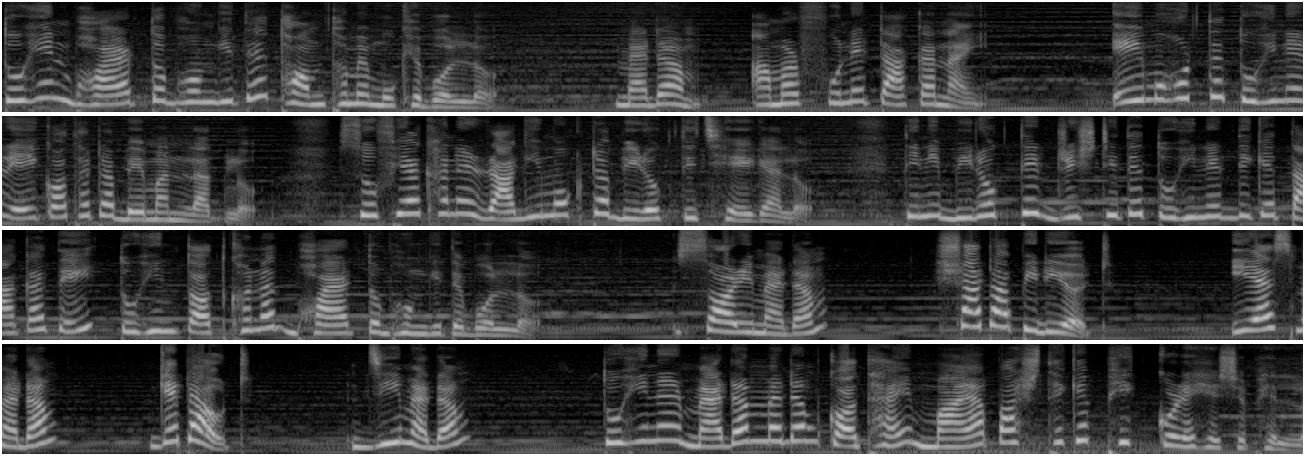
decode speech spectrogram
তুহিন ভয়ার্ত ভঙ্গিতে থমথমে মুখে বলল, ম্যাডাম, আমার ফোনে টাকা নাই। এই মুহূর্তে তুহিনের এই কথাটা বেমান লাগল। সুফিয়া খানের রাগী মুখটা বিরক্তি ছেয়ে গেল। তিনি বিরক্তির দৃষ্টিতে তুহিনের দিকে তাকাতেই তুহিন তৎক্ষণাৎ ভয়ার্ত ভঙ্গিতে বলল, sorry, madam. Shut up, idiot. Yes, madam. Get out. জি, ম্যাডাম। তুহিনের ম্যাডাম ম্যাডাম কথায় মায়া পাশ থেকে ফিক করে হেসে ফেলল।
